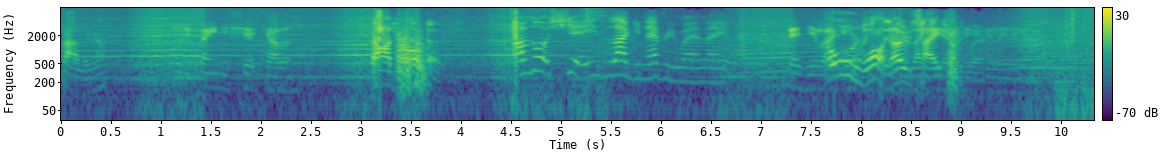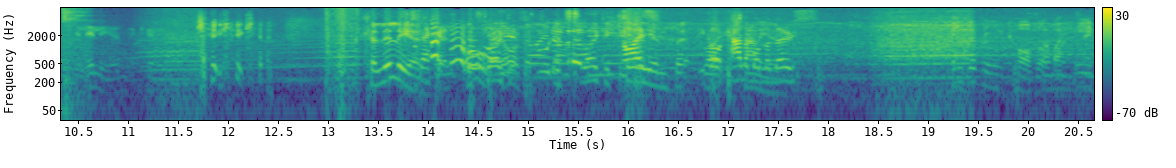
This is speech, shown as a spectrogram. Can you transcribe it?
battling now. You're saying your shit, Callum. No, I'm not. I'm not shit, he's lagging everywhere, mate. Says you like Oh, what? Says you're No lagging take. everywhere. Lillian, Lillian, Kalilian. Second. It's Oh, like, God. it's like a Guys, Killian, but You like got Callum on the loose. Why is caught up? I hate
